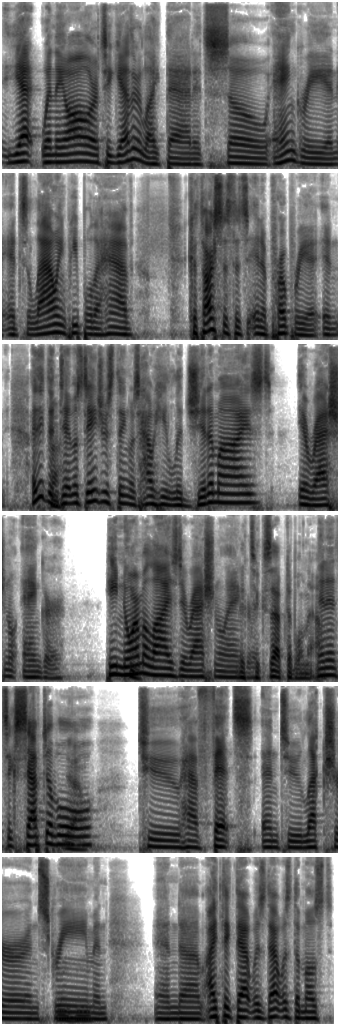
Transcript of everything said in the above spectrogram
yet when they all are together like that, it's so angry and it's allowing people to have catharsis that's inappropriate. And I think the Huh. most dangerous thing was how he legitimized irrational anger. He normalized irrational anger It's acceptable now. and it's acceptable to have fits and to lecture and scream Mm-hmm. and and um, I think that was that was the most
